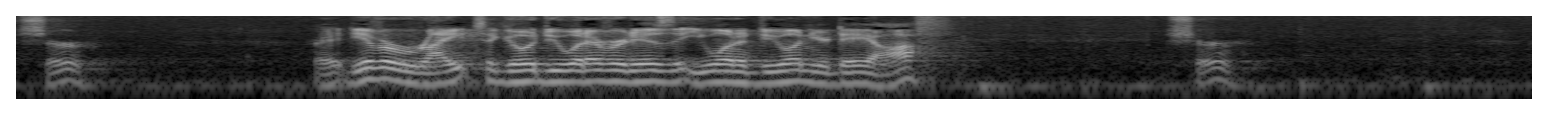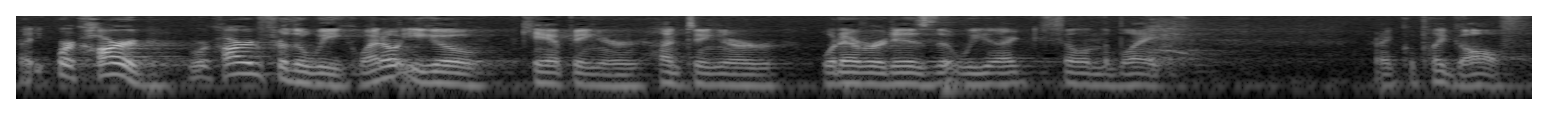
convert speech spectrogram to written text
Sure. Right? Do you have a right to go do whatever it is that you want to do on your day off? Sure. Right? Work hard. Work hard for the week. Why don't you go camping or hunting or whatever it is that we like fill in the blank? Right? Go play golf.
